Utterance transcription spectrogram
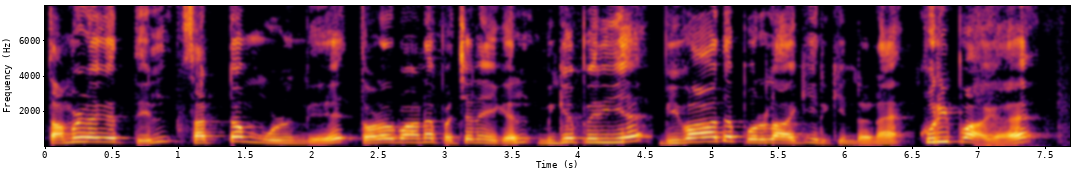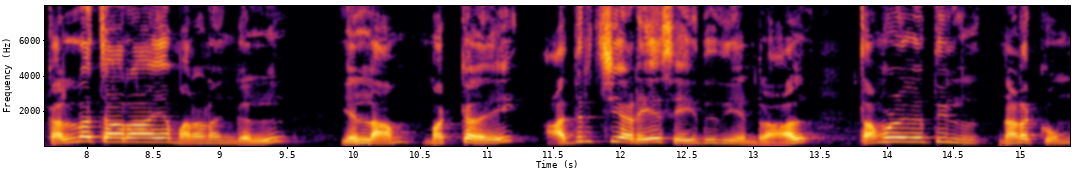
தமிழகத்தில் சட்டம் ஒழுங்கு தொடர்பான பிரச்சனைகள் மிகப்பெரிய விவாத பொருளாகி இருக்கின்றன. குறிப்பாக கள்ளச்சாராய மரணங்கள் எல்லாம் மக்களை அதிர்ச்சி அடைய செய்தது என்றால் தமிழகத்தில் நடக்கும்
